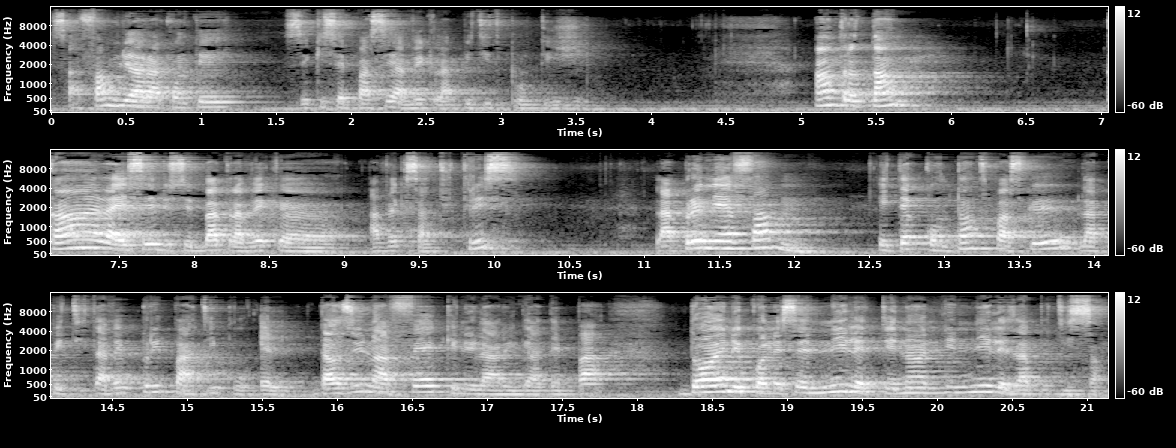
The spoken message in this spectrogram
sa femme lui a raconté ce qui s'est passé avec la petite protégée. Entre-temps, quand elle a essayé de se battre avec, euh, avec sa tutrice, la première femme était contente parce que la petite avait pris parti pour elle dans une affaire qui ne la regardait pas, dont elle ne connaissait ni les tenants ni les aboutissants.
